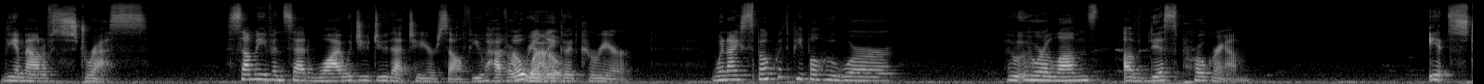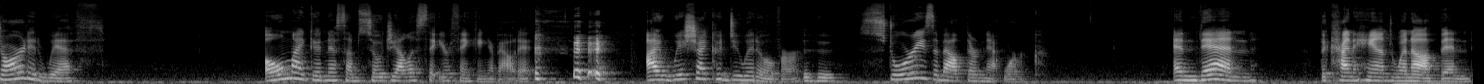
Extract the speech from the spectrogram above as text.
the amount of stress. Some even said, Why would you do that to yourself? You have a Oh, really wow. good career. When I spoke with people who were who, who are alums of this program, it started with Oh my goodness, I'm so jealous that you're thinking about it. I wish I could do it over. Mm-hmm. Stories about their network. And then the kind of hand went up, and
